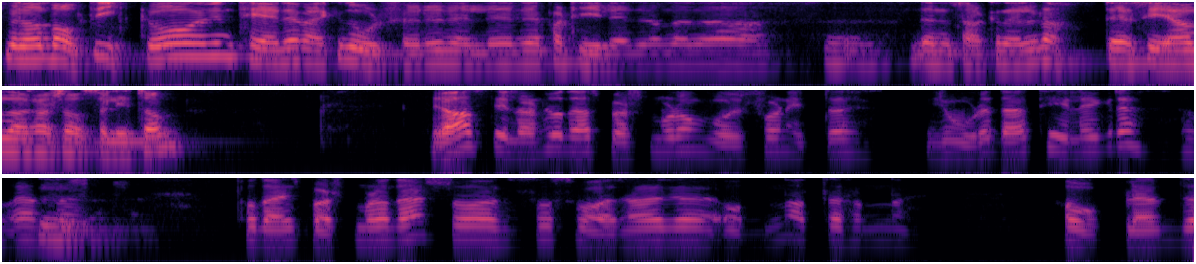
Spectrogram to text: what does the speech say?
men han valgte ikke å orientere verken ordfører eller partileder om denne, denne saken heller, da. Det sier han da kanskje også litt om? Ja, stiller han jo det spørsmålet om hvorfor han ikke gjorde det tidligere. Men mm. på de spørsmålene der så, så, svarer Odden at han har opplevd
